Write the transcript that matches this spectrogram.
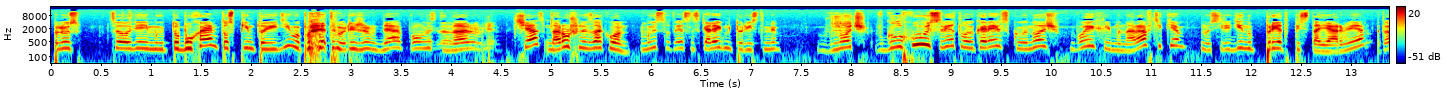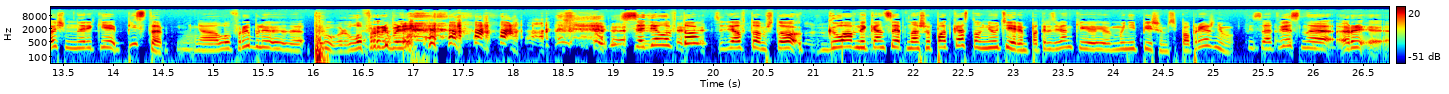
Плюс целый день мы то бухаем, то спим, то едим, и поэтому режим дня полностью Тогда, нарушен. Сейчас нарушили закон. Мы, соответственно, с коллегами-туристами в ночь, в глухую, светлую карельскую ночь, выехали мы на рафтике на середину предпистоярвия. Это, в общем, на реке Писта, э, лов рыбли... э, фу, лов рыбли. Все дело в том, все дело в том, что главный концепт нашего подкаста, он не утерян. По трезвянке мы не пишемся по-прежнему. И, соответственно, ры-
